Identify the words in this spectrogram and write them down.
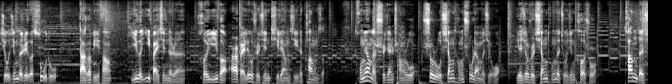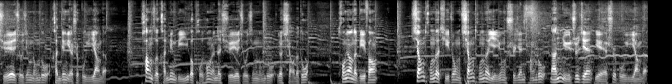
酒精的这个速度。打个比方，一个一百斤的人和一个二百六十斤体量级的胖子，同样的时间长入摄入相同数量的酒，也就是相同的酒精克数。他们的血液酒精浓度肯定也是不一样的，胖子肯定比一个普通人的血液酒精浓度要小得多。同样的比方，相同的体重、相同的饮用时间长度，男女之间也是不一样的。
